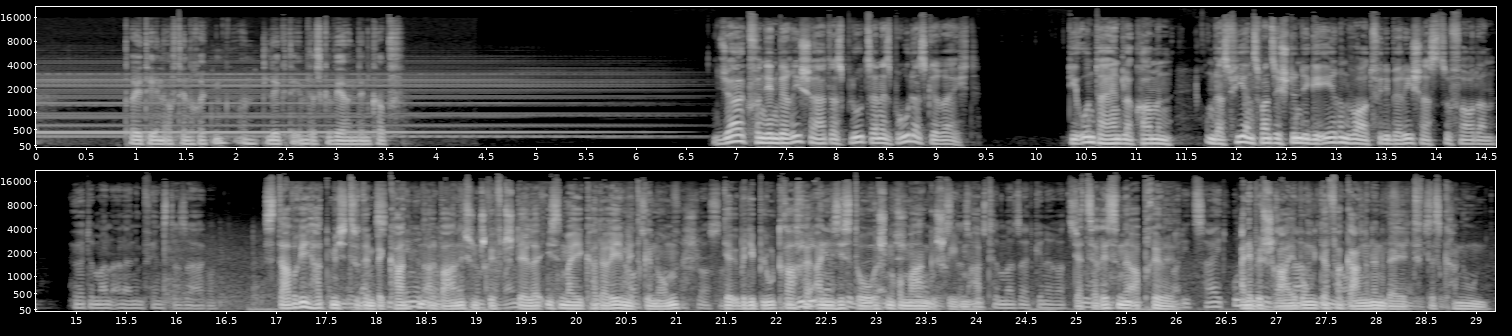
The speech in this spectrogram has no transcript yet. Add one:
drehte ihn auf den Rücken und legte ihm das Gewehr an den Kopf. Jörg von den Berisha hat das Blut seines Bruders gerächt. Die Unterhändler kommen, um das 24-stündige Ehrenwort für die Berishas zu fordern, hörte man an einem Fenster sagen. Stavri hat mich zu dem bekannten albanischen Schriftsteller Ismail Kadare mitgenommen, der über die Blutrache einen historischen Roman geschrieben hat. Der zerrissene April, eine Beschreibung der vergangenen Welt des Kanun.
